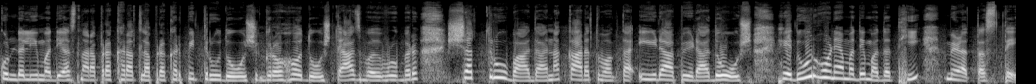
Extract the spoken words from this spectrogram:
कुंडलीमध्ये असणारा प्रखरातला प्रखर पितृदोष ग्रहदोष त्याचबरोबर शत्रुबाधा नकारात्मकता इडापिडा दोष हे दूर होण्यामध्ये मदतही मिळत असते.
